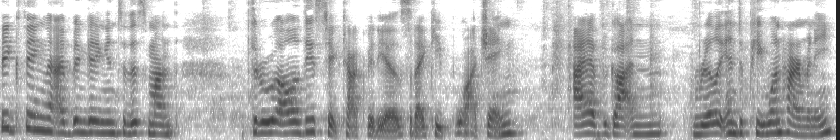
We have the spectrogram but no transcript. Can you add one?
big thing that I've been getting into this month through all of these TikTok videos that I keep watching, I have gotten really into P1 Harmony,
